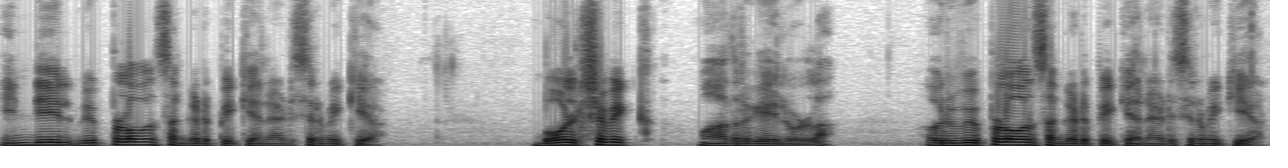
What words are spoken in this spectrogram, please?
ഇന്ത്യയിൽ വിപ്ലവം സംഘടിപ്പിക്കാനായിട്ട് ശ്രമിക്കുകയാണ്. ബോൾഷവിക് മാതൃകയിലുള്ള ഒരു വിപ്ലവം സംഘടിപ്പിക്കാനായിട്ട് ശ്രമിക്കുകയാണ്.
